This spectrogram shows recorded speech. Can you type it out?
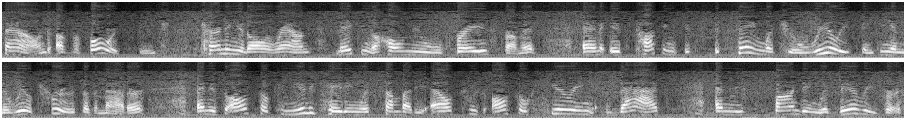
sound of a forward speech, turning it all around, making a whole new phrase from it, and it's talking, it's, it's saying what you're really thinking and the real truth of the matter, and it's also communicating with somebody else who's also hearing that and responding with their reverse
